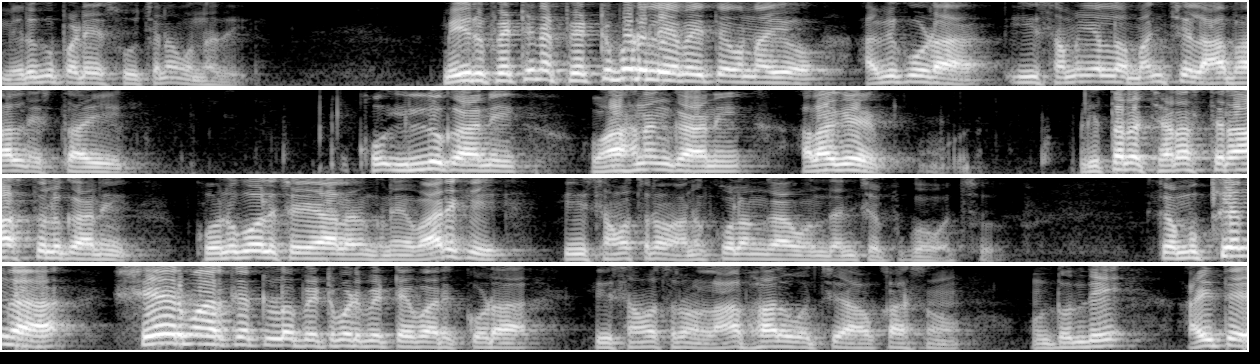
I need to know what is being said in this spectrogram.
మెరుగుపడే సూచన ఉన్నది. మీరు పెట్టిన పెట్టుబడులు ఏవైతే ఉన్నాయో అవి కూడా ఈ సమయంలో మంచి లాభాలను ఇస్తాయి. ఇల్లు కానీ వాహనం కానీ అలాగే ఇతర చరస్థిరాస్తులు కానీ కొనుగోలు చేయాలనుకునే వారికి ఈ సంవత్సరం అనుకూలంగా ఉందని చెప్పుకోవచ్చు. ఇక ముఖ్యంగా షేర్ మార్కెట్లో పెట్టుబడి పెట్టే వారికి కూడా ఈ సంవత్సరం లాభాలు వచ్చే అవకాశం ఉంటుంది. అయితే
